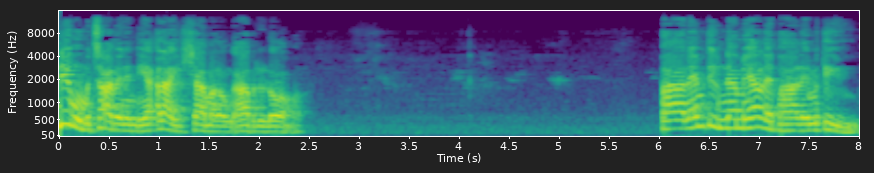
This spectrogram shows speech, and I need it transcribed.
လင့်ကိုမချပဲနဲ့နေရအဲ့ဒါကြီးရှာမှာတော့ငါဘယ်လိုလုပ်ရမှာဘာလည်းမသိဘူးနာမည်ကလည်းဘာလည်းမသိဘူး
